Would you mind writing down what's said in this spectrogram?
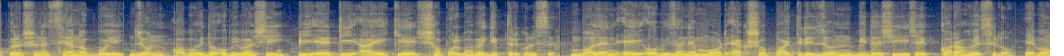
অপারেশনে ছিয়ানব্বই জন অবৈধ অভিবাসী পিএটিআই কে সফলভাবে গ্রেপ্তার করেছে। বলেন, এই অভিযানে মোট একশো পঁয়ত্রিশ জন বিদেশি চেক করা হয়েছিল এবং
